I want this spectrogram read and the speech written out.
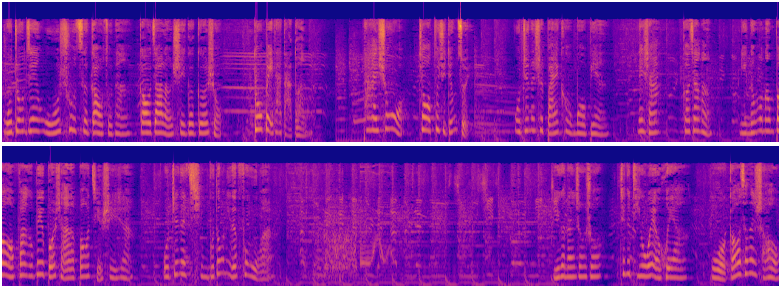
我中间无数次告诉他高家朗是一个歌手，都被他打断了。他还凶我，叫我不许顶嘴。我真的是百口莫辩。那啥，高家朗，你能不能帮我发个微博啥的，帮我解释一下？我真的请不动你的父母啊。一个男生说：“这个题我也会啊，我高三的时候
